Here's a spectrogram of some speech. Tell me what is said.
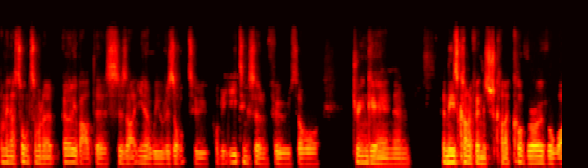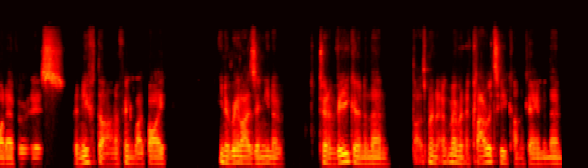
I mean, I was talking to someone earlier about this. Is like you know we resort to probably eating certain foods or drinking and and these kind of things just kind of cover over whatever it is beneath that. And I think like by you know realizing you know turning vegan and then that's a moment of clarity kind of came and then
